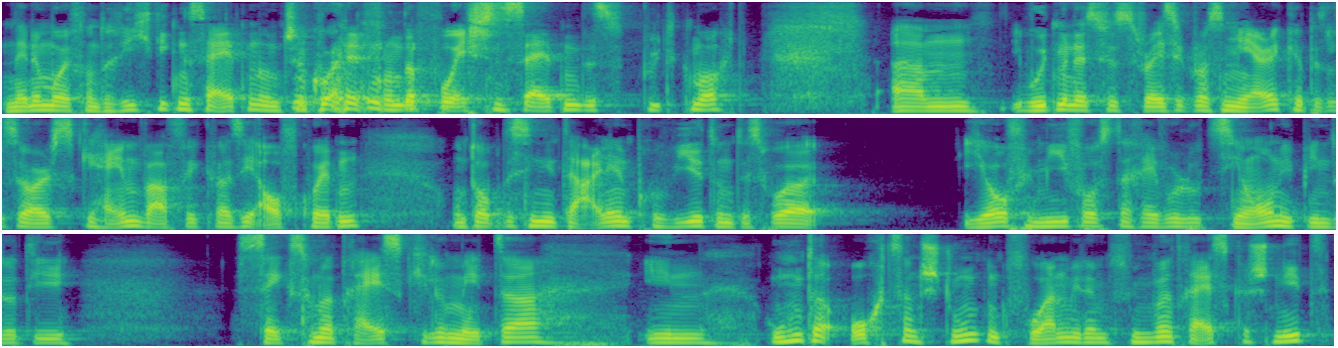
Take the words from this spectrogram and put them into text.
Nicht einmal von der richtigen Seite und schon gar nicht von der falschen Seite das Bild gemacht. Ähm, ich wollte mir das fürs Race Across America ein bisschen so als Geheimwaffe quasi aufgehalten und habe das in Italien probiert und das war ja für mich fast eine Revolution. Ich bin da die 630 Kilometer in unter 18 Stunden gefahren mit einem 35er Schnitt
